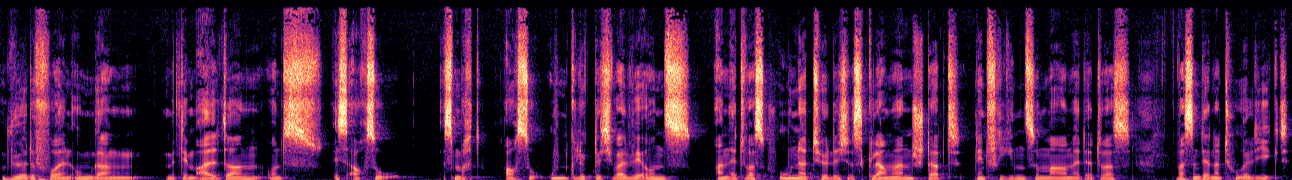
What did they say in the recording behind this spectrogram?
würdevollen Umgang mit dem Altern und es ist auch so, es macht auch so unglücklich, weil wir uns an etwas Unnatürliches klammern, statt den Frieden zu machen mit etwas, was in der Natur liegt.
